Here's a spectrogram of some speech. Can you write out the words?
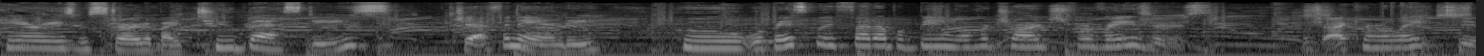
Harry's was started by two besties, Jeff and Andy, who were basically fed up with being overcharged for razors, which I can relate to.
